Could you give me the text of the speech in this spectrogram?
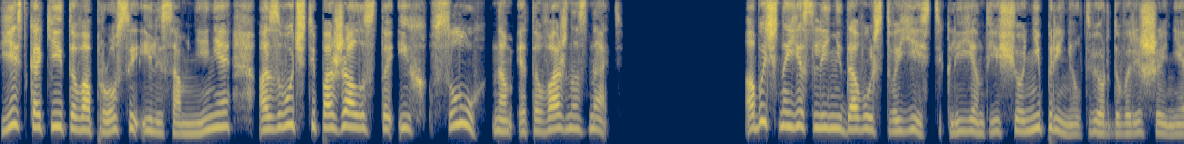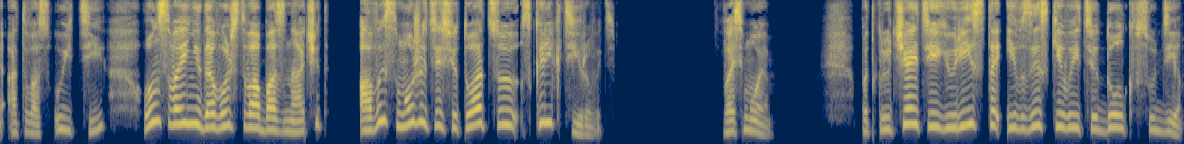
есть какие-то вопросы или сомнения? Озвучьте, пожалуйста, их вслух, нам это важно знать. Обычно, если недовольство есть, и клиент еще не принял твердого решения от вас уйти, он свои недовольства обозначит, а вы сможете ситуацию скорректировать. Восьмое. Подключайте юриста и взыскивайте долг в суде.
